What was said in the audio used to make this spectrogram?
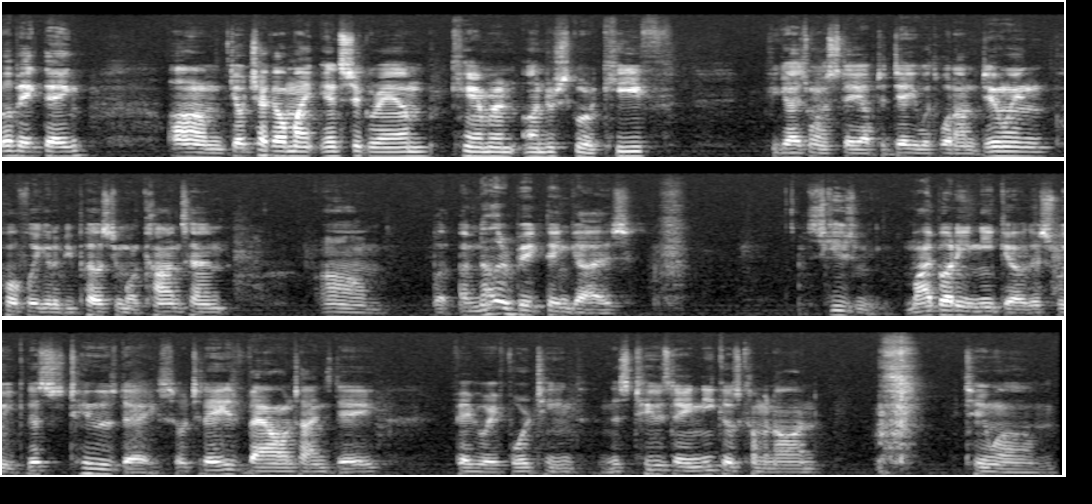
a big thing. Um, go check out my Instagram, Cameron underscore Keefe. If you guys want to stay up to date with what I'm doing, hopefully going to be posting more content. Um, but another big thing, guys excuse me, my buddy Nico this week, this Tuesday. So today is Valentine's Day, February 14th, and this Tuesday Nico's coming on to um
